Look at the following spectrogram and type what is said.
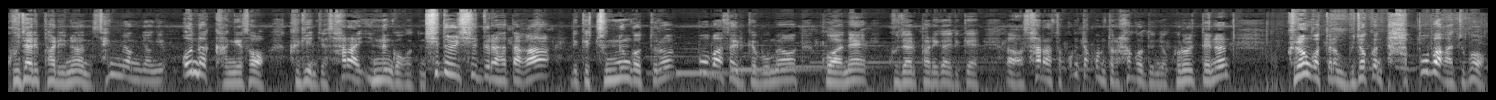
고자리파리는 생명력이 워낙 강해서 그게 이제 살아 있는 거거든요. 시들시들 하다가 이렇게 죽는 것들은 뽑아서 이렇게 보면 그 안에 고자리파리가 이렇게 어, 살아서 꼼짝꼼짝 하거든요. 그럴 때는 그런 것들은 무조건 다 뽑아가지고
